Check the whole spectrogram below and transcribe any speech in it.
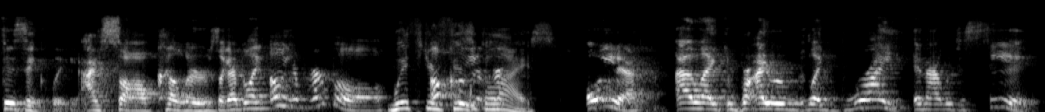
physically. I saw colors, like I'd be like, "Oh, you're purple," with your oh, physical eyes. Oh yeah, I like I like bright, and I would just see it.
